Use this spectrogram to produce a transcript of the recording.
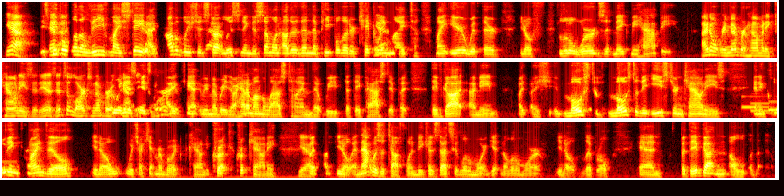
yeah, yeah. these people want to leave my state, I probably should yeah. start listening to someone other than the people that are tickling my my ear with their you know little words that make me happy. I don't remember how many counties it is. It's a large number of it counties. Is, it's, I can't remember either. I had them on the last time that we that they passed it, but they've got. I mean, a, a, most of most of the eastern counties, and including Prineville you know, which I can't remember what county, Crook, Crook County. Yeah. But, uh, you know, and that was a tough one because that's a little more getting a little more, you know, liberal. And, but they've gotten a,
